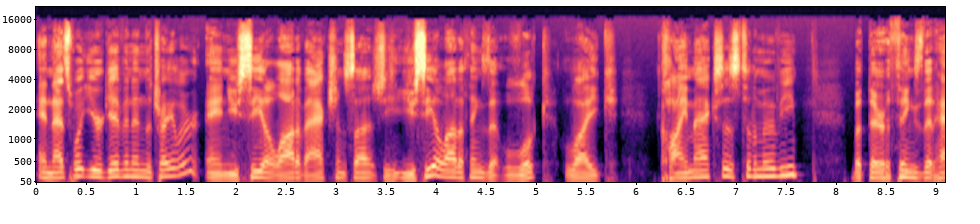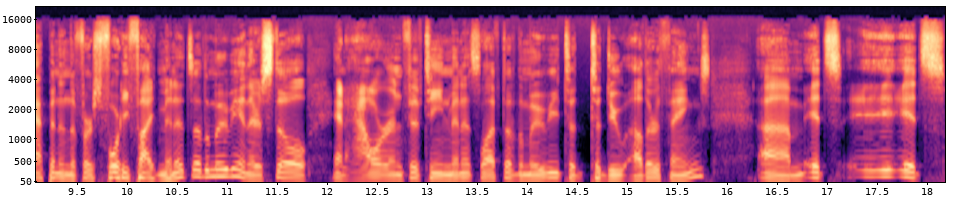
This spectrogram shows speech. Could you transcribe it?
And that's what you're given in the trailer. And you see a lot of action shots. You see a lot of things that look like climaxes to the movie but there are things that happen in the first 45 minutes of the movie and there's still an hour and 15 minutes left of the movie to to do other things. Um, it's it's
